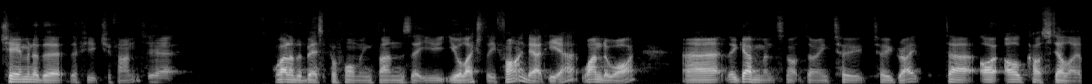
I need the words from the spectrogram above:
chairman of the the Future Fund. Yeah, one of the best performing funds that you you'll actually find out here. Wonder why? Uh, the government's not doing too too great. But, uh, old Costello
